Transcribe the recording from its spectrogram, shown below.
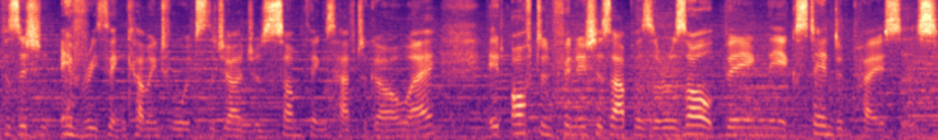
position everything coming towards the judges. Some things have to go away. It often finishes up as a result being the extended paces.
